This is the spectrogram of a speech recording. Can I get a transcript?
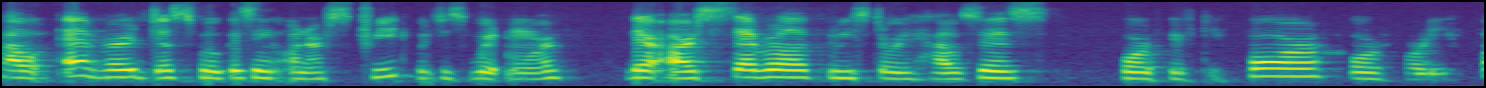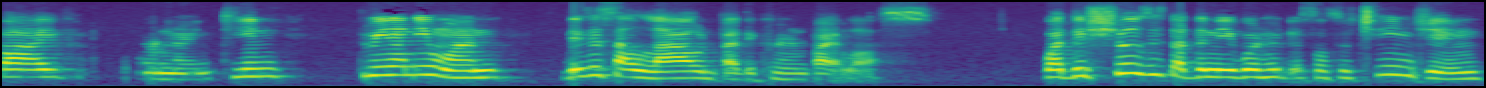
However, just focusing on our street, which is Whitmore, there are several three-story houses, 454, 445, 419, 391. This is allowed by the current bylaws. What this shows is that the neighborhood is also changing,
